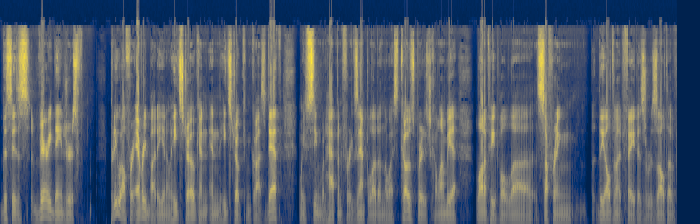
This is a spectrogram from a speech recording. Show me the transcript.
this is very dangerous pretty well for everybody. You know, heat stroke and, and heat stroke can cause death. We've seen what happened, for example, out on the West Coast, British Columbia. A lot of people uh, suffering the ultimate fate as a result of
